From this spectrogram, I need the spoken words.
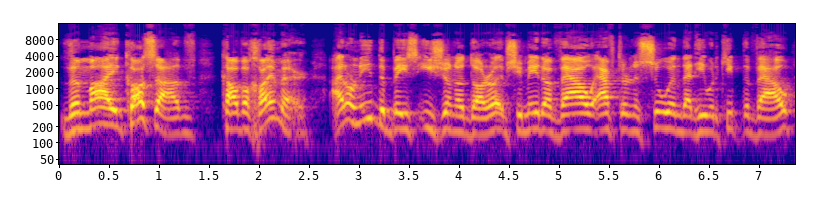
the my kosav kalvachaimer. I don't need the base isha nadara if she made a vow after Nisuin that he would keep the vow,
